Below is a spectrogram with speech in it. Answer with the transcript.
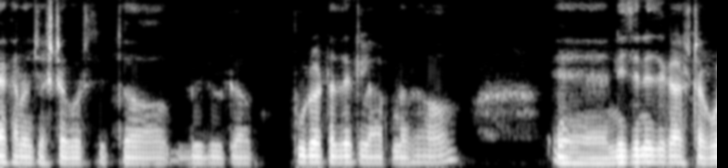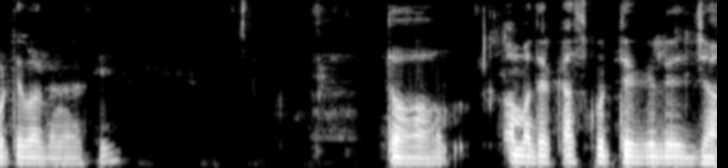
দেখানোর চেষ্টা করছি। তো ভিডিওটা পুরোটা দেখলে আপনারাও নিজে নিজে কাজটা করতে পারবেন আর কি। তো আমাদের কাজ করতে গেলে যা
